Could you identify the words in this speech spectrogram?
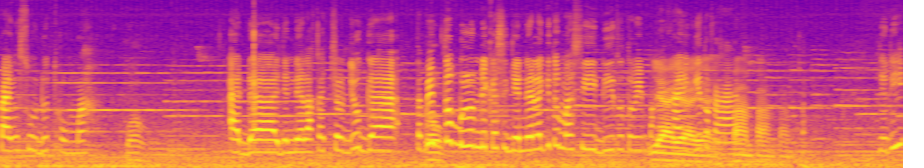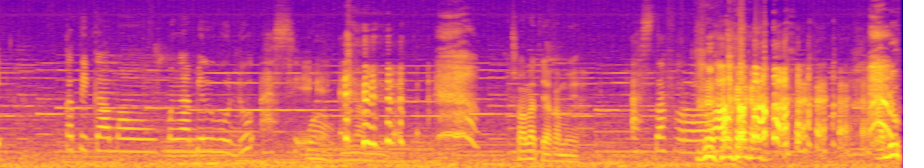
paling sudut rumah Wow. ada jendela kecil juga tapi Wow. itu belum dikasih jendela gitu masih ditutupin pakai Iya kain iya gitu iya. kan Paham paham paham. jadi ketika mau mengambil wudhu asik Wow. Sholat ya kamu ya? astagfirullah Aduh,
